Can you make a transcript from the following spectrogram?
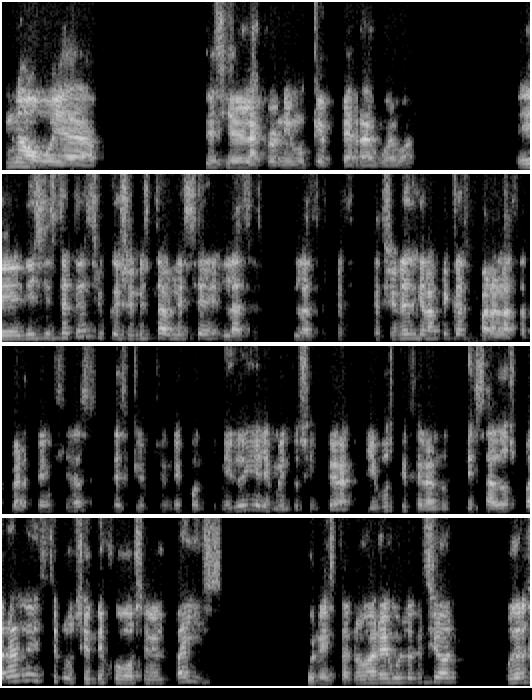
No voy a decir el acrónimo que perra hueva. Eh, dice, esta clasificación establece las, las especificaciones gráficas para las advertencias, descripción de contenido y elementos interactivos que serán utilizados para la distribución de juegos en el país. Con esta nueva regulación, podrás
